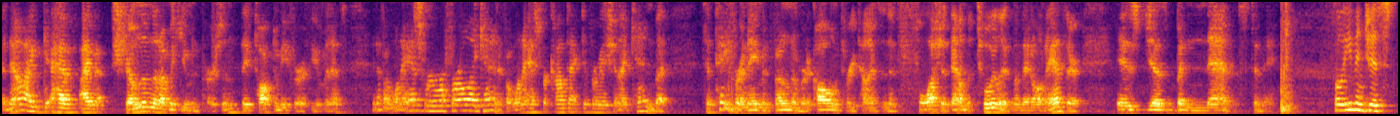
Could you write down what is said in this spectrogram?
And now I have I've shown them that I'm a human person. They've talked to me for a few minutes, and if I want to ask for a referral, I can. If I want to ask for contact information, I can. But to pay for a name and phone number to call them three times and then flush it down the toilet when they don't answer is just bananas to me. Well, even just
